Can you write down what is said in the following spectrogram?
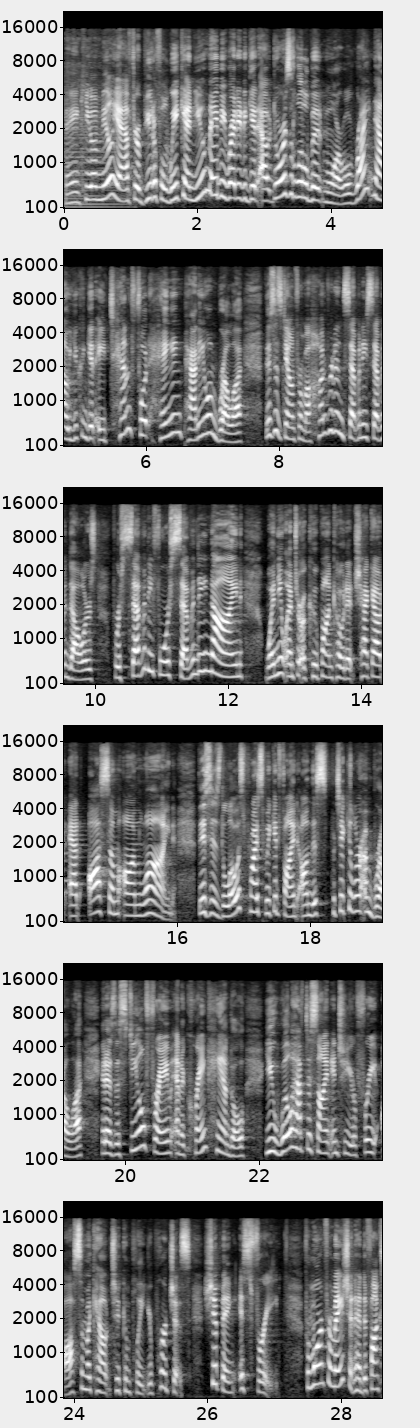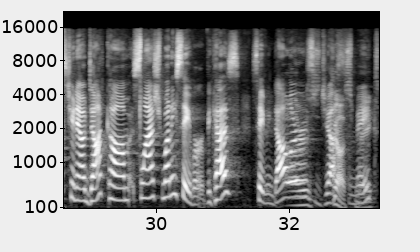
Thank you, Amelia. After a beautiful weekend, you may be ready to get outdoors a little bit more. Well, right now you can get a 10 foot hanging patio umbrella. This is down from $177 for $74.79 when you enter a coupon code at checkout at Aosom Online. This is the lowest price we could find on this particular umbrella. It has a steel frame and a crank handle. You will have to sign into your free Aosom account to complete your purchase. Shipping is free. For more information, head to fox2now.com slash money saver because saving dollars, just, just makes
